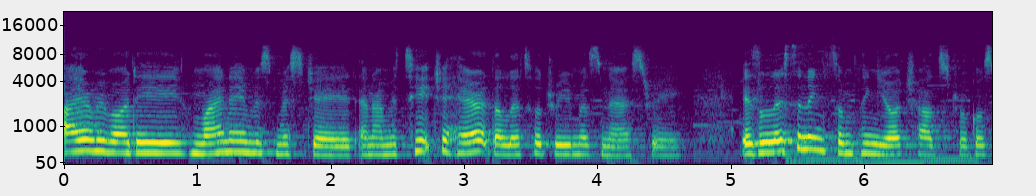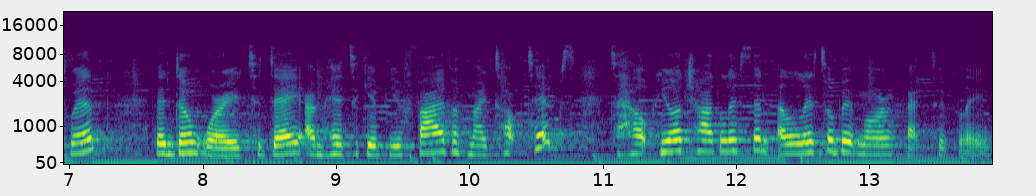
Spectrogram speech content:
Hi everybody, my name is Miss Jade and I'm a teacher here at the Little Dreamers Nursery. Is listening something your child struggles with? Then don't worry, today I'm here to give you five of my top tips to help your child listen a little bit more effectively.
